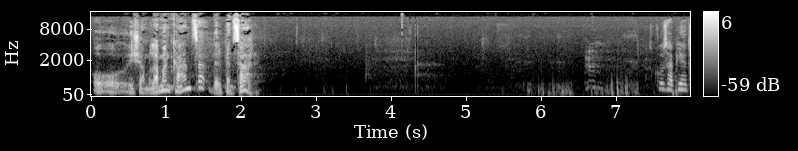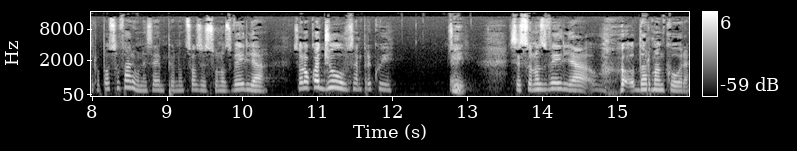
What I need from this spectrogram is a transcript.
o diciamo la mancanza del pensare. Scusa Pietro, posso fare un esempio? Non so se sono sveglia. Sono qua giù, sempre qui. Sì. Ehi, se sono sveglia o, dormo ancora.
